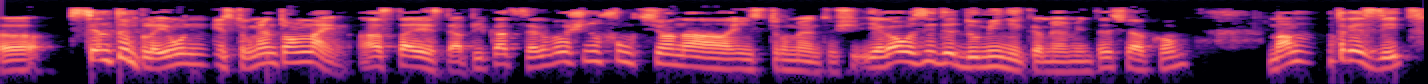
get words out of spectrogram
Uh, se întâmplă, e un instrument online. Asta este, a picat serverul și nu funcționa instrumentul. Și era o zi de duminică, mi-amintesc și acum. M-am trezit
